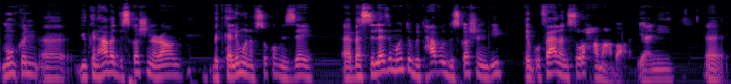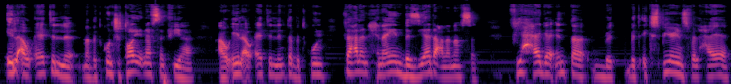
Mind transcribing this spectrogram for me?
ممكن you can have a discussion around بتكلموا نفسكم إزاي. uh, بس لازم وانتوا بت have وا ال discussion دي تبقوا فعلا صراحة مع بعض. يعني uh, إيه الأوقات اللي ما بتكونش طايق نفسك فيها؟ أو إيه الأوقات اللي انت بتكون فعلا حنين بزيادة على نفسك؟ في حاجة انت بت experience في الحياة؟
